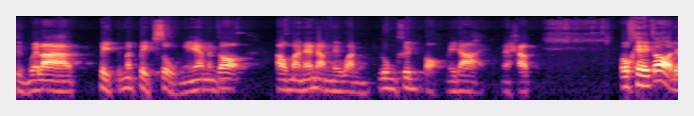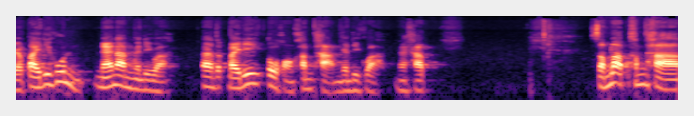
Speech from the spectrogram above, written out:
ถึงเวลาปิดมันปิดสูงอย่างเงี้ยมันก็เอามาแนะนำในวันรุ่งขึ้นต่อไม่ได้นะครับ โอเคก็เดี๋ยวไปที่หุ้นแนะนำกันดีกว่าไปที่ตัวของคำถามกันดีกว่านะครับสำหรับคำถาม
